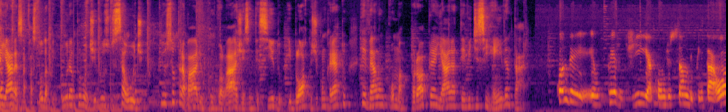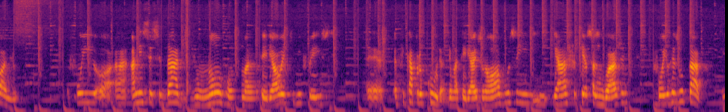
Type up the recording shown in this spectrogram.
Yara se afastou da pintura por motivos de saúde e o seu trabalho com colagens em tecido e blocos de concreto revelam como a própria Yara teve de se reinventar. Quando eu perdi a condição de pintar óleo, foi a necessidade de um novo material é que me fez é, ficar à procura de materiais novos e, e acho que essa linguagem foi o resultado de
